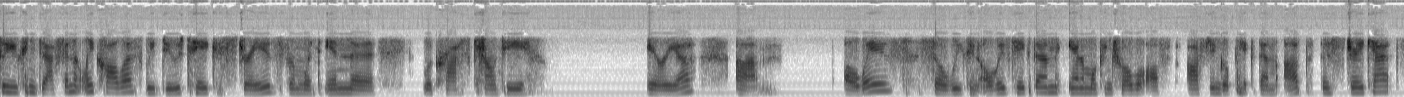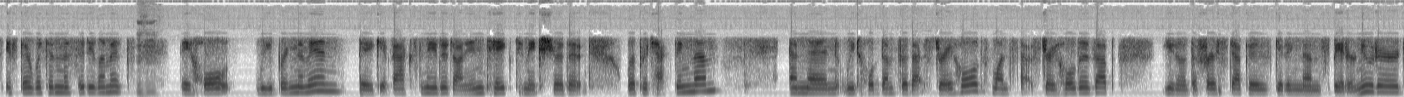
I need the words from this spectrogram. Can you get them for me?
So you can definitely call us. We do take strays from within the La Crosse County area. Um, always, so we can always take them. Animal control will often go pick them up, the stray cats, if they're within the city limits. Mm-hmm. They hold, we bring them in, they get vaccinated on intake to make sure that we're protecting them. And then we'd hold them for that stray hold. Once that stray hold is up, you know, the first step is getting them spayed or neutered,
